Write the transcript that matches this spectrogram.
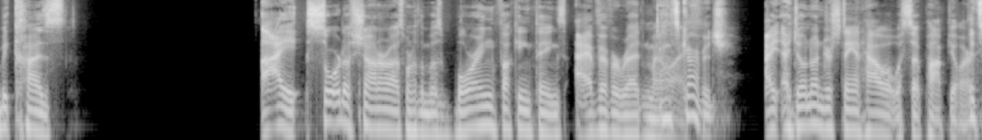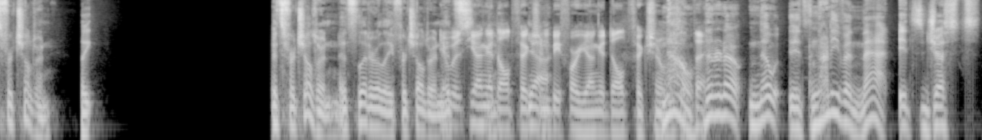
Because I sort of genre is one of the most boring fucking things I've ever read in my Oh, life. it's garbage. I, I don't understand how it was so popular. It's for children. Like- it's for children. It's literally for children. It It's- was young adult fiction yeah. before young adult fiction was no, a thing. no, no, no, no. It's not even that. It's just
